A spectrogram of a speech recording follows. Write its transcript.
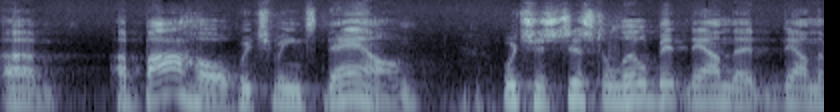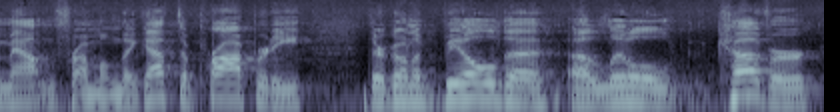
uh, Abajo, which means down, which is just a little bit down the, down the mountain from them. They got the property. They're going to build a, a little cover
